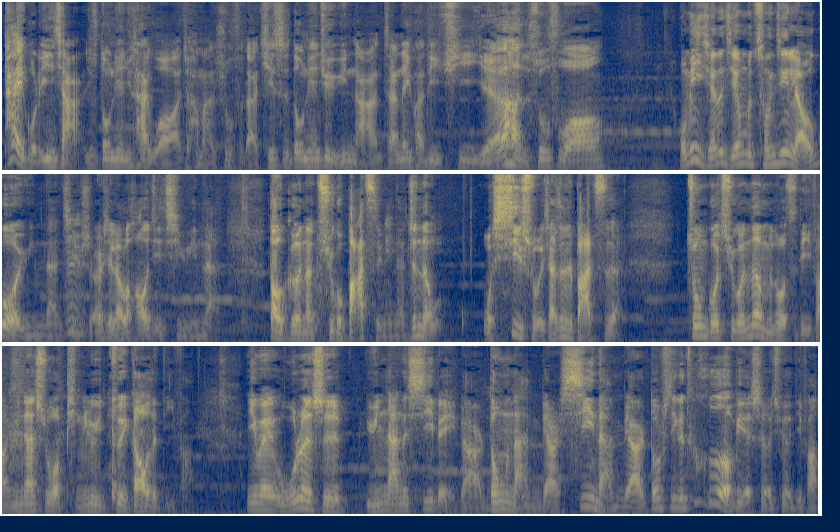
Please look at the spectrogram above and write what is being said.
泰国的印象就是冬天去泰国就还蛮舒服的。其实冬天去云南，在那块地区也很舒服哦。我们以前的节目曾经聊过云南，其实而且聊了好几期云南。道哥呢去过八次云南，真的，我细数了一下，真是八次。中国去过那么多次地方，云南是我频率最高的地方。因为无论是云南的西北边、东南边、西南边，都是一个特别适合去的地方。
